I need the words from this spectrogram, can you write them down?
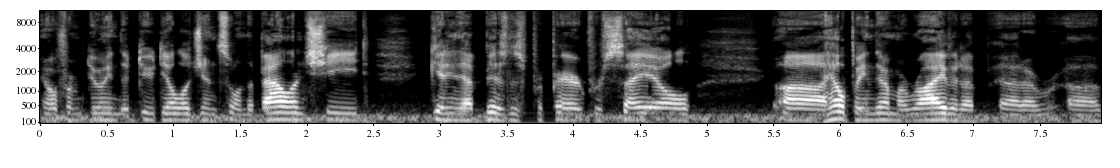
You know, from doing the due diligence on the balance sheet, getting that business prepared for sale, uh, helping them arrive at a, at a uh,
